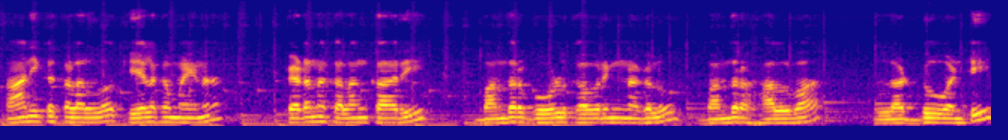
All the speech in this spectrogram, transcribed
స్థానిక కళల్లో కీలకమైన పెడన కలంకారీ బందర్ గోల్డ్ కవరింగ్ నగలు బందర్ హల్వా లడ్డు వంటి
